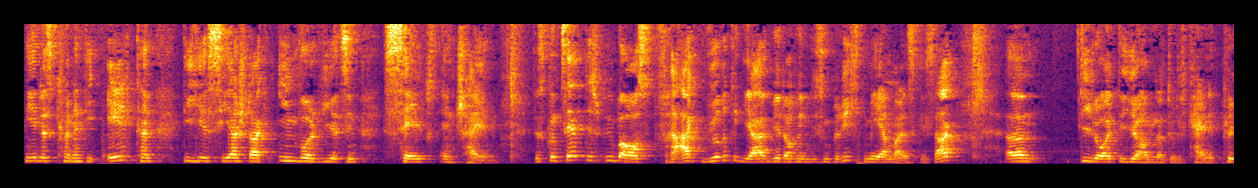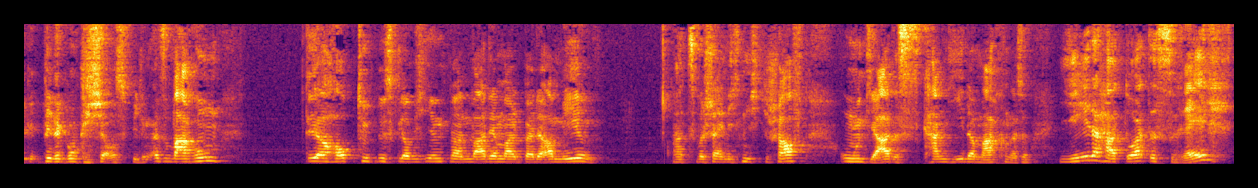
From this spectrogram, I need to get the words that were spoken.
Nee, das können die Eltern, die hier sehr stark involviert sind, selbst entscheiden. Das Konzept ist überaus fragwürdig, ja, wird auch in diesem Bericht mehrmals gesagt. Ähm, die Leute hier haben natürlich keine pädagogische Ausbildung. Also warum der Haupttyp ist, glaube ich, irgendwann war der mal bei der Armee und hat es wahrscheinlich nicht geschafft. Und ja, das kann jeder machen. Also jeder hat dort das Recht,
